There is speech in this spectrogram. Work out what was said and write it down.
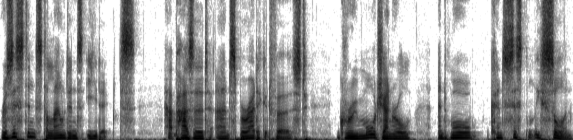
Resistance to Loudon's edicts, haphazard and sporadic at first, grew more general and more consistently sullen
